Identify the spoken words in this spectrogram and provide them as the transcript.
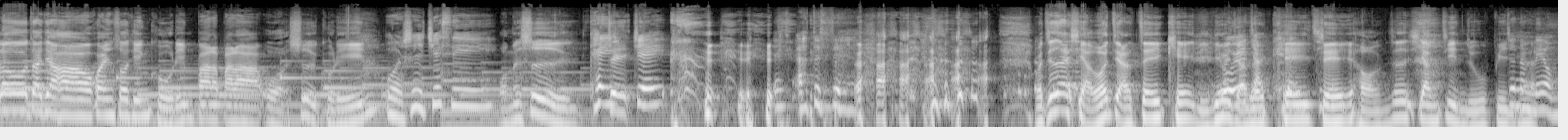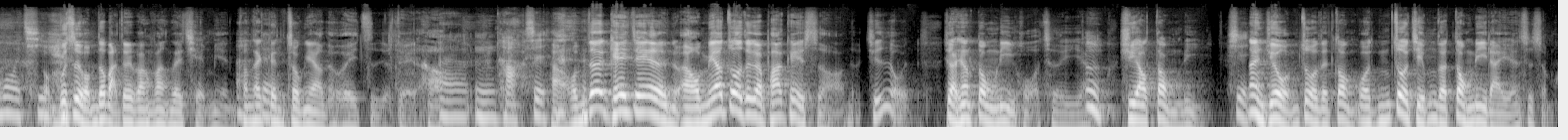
Hello，大家好，欢迎收听苦林巴拉巴拉，我是苦林，我是 Jessie，我们是 KJ 啊，对对对，我就在想，我讲 JK，你就会讲成 KJ，哈，我们这是相敬如宾，真的没有默契，不是，我们都把对方放在前面，放在更重要的位置就对了，哈，嗯嗯，好是。好，我们这个 KJ 啊，我们要做这个 Podcast 哦，其实我就好像动力火车一样，嗯，需要动力。是，那你觉得我们做的动，我们做节目的动力来源是什么？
